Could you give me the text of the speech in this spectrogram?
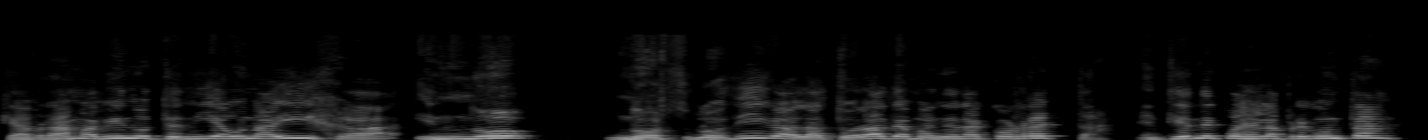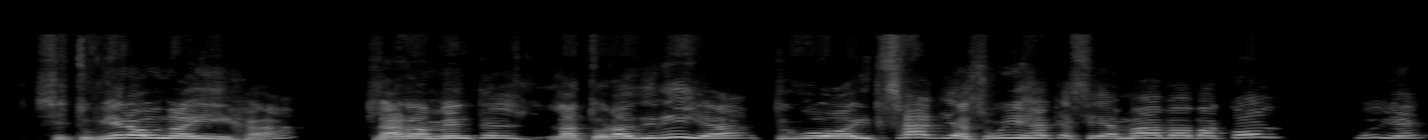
que Abraham vino tenía una hija y no nos lo diga la Torah de manera correcta. ¿Entienden cuál es la pregunta? Si tuviera una hija, claramente la Torah diría, tuvo a Isaac y a su hija que se llamaba Bacol. Muy bien.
